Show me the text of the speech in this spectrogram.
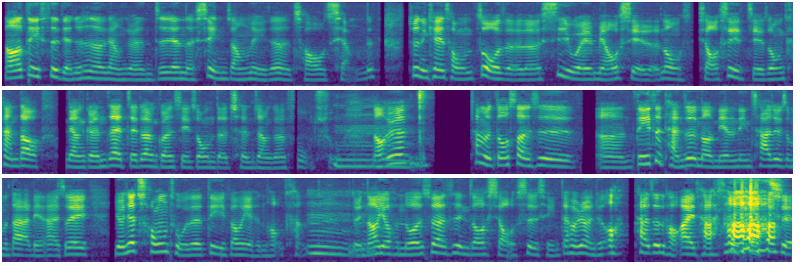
然后第四点就是呢，两个人之间的性张力真的超强的，就你可以从作者的细微描写的那种小细节中，看到两个人在这段关系中的成长跟付出，然后因为。他们都算是嗯第一次谈这种年龄差距这么大的恋爱，所以有些冲突的地方也很好看。嗯，对，然后有很多虽然是你知道小事情，但会让你觉得哦，他真的好爱他这种 感觉。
